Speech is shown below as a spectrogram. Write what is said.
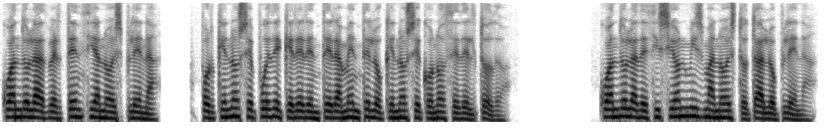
Cuando la advertencia no es plena, porque no se puede querer enteramente lo que no se conoce del todo. Cuando la decisión misma no es total o plena.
